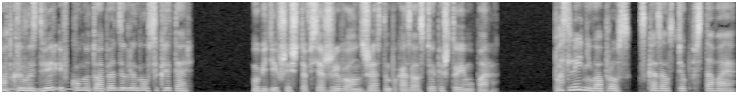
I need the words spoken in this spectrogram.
Открылась дверь, и в комнату опять заглянул секретарь. Убедившись, что все живы, он с жестом показал Стёпе, что ему пора. «Последний вопрос», — сказал Стёп, вставая.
